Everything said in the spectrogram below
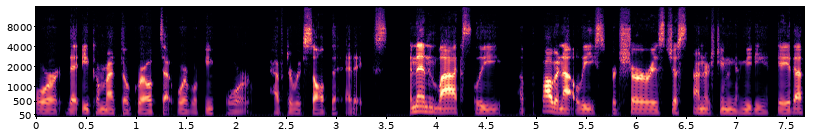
for the incremental growth that we're looking for after we solve the headaches. And then lastly, uh, probably not least for sure, is just understanding the media data.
